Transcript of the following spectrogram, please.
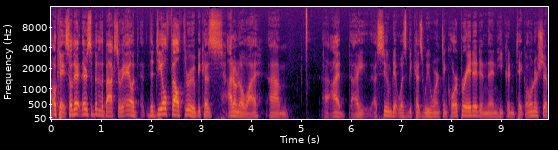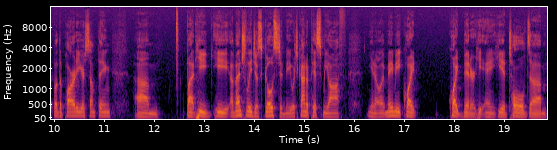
okay. So there, there's a bit of the backstory. You know, the deal fell through because I don't know why. Um, I I assumed it was because we weren't incorporated, and then he couldn't take ownership of the party or something. Um, but he he eventually just ghosted me, which kind of pissed me off. You know, it made me quite quite bitter. He he had told um,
